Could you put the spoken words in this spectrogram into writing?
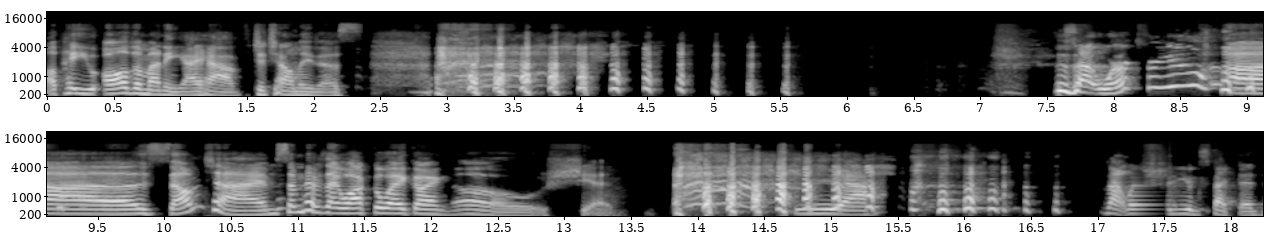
I'll pay you all the money I have to tell me this. Does that work for you? uh sometimes. Sometimes I walk away going, "Oh shit." yeah. not what you expected.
